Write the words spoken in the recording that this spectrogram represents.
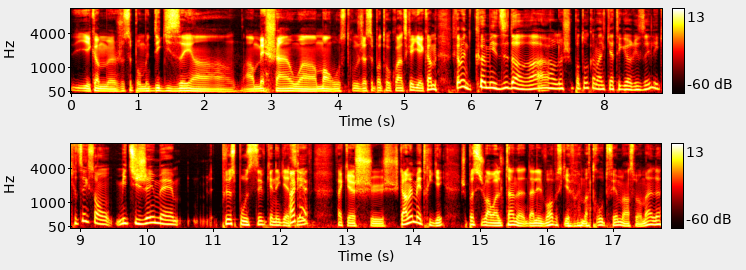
Il est comme, euh, je sais pas, me déguisé en, en méchant ou en monstre ou je sais pas trop quoi. En tout cas, il est comme, c'est comme une comédie d'horreur. là. Je sais pas trop comment le catégoriser. Les critiques sont mitigées, mais plus positives que négatives. Fait que je suis- je suis quand même intrigué. Je sais pas si je vais avoir le temps d'aller le voir parce qu'il y a vraiment trop de films en ce moment. Là.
